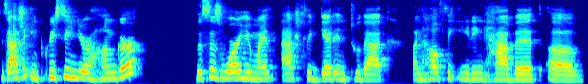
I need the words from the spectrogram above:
It's actually increasing your hunger. This is where you might actually get into that unhealthy eating habit of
